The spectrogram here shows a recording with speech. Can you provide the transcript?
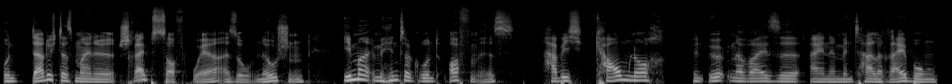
Und dadurch, dass meine Schreibsoftware, also Notion, immer im Hintergrund offen ist, habe ich kaum noch in irgendeiner Weise eine mentale Reibung,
